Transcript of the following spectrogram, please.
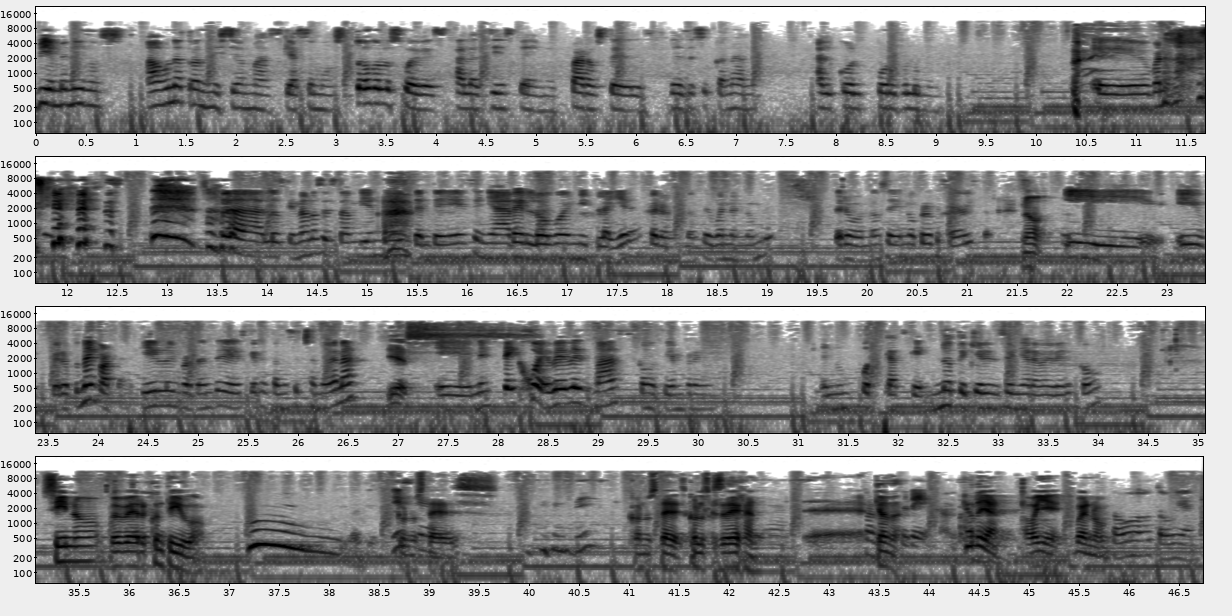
Bienvenidos a una transmisión más que hacemos todos los jueves a las 10 pm para ustedes desde su canal Alcohol por Volumen. Eh, buenas noches. Para los que no nos están viendo, intenté enseñar el logo en mi playera, pero no sé bueno el nombre. Pero no sé, no creo que se haya visto. No. Y, y- pero pues no importa. Aquí lo importante es que le estamos echando ganas. Yes. En este jueves más, como siempre, en un podcast que no te quiere enseñar a beber cómo. Sino beber contigo. Dice- Con ustedes. Con ustedes, con los que se dejan. Eh, ¿Qué onda? se dejan. ¿Qué onda ya? Oye, bueno, Todo, todo bien.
